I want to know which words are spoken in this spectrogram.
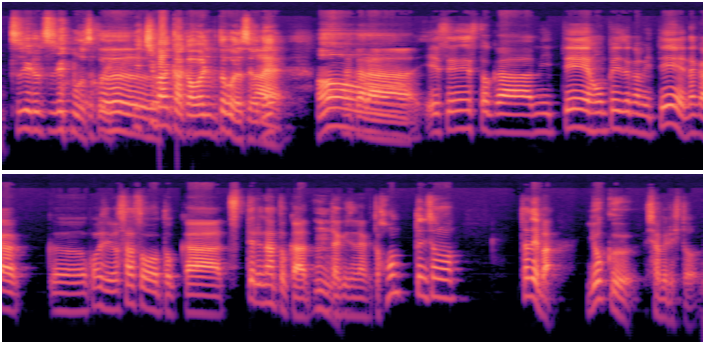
ん。釣れる釣れるもそこうん一番関わるところですよね、はい、だから SNS とか見てホームページとか見てなんかうんこの人良さそうとか釣ってるなとかだけじゃなくて、本当にその例えばよく喋る人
